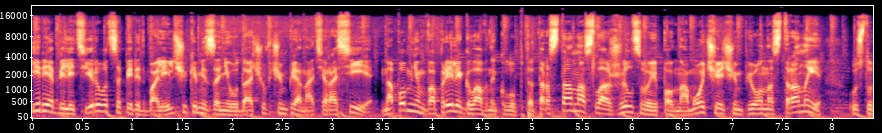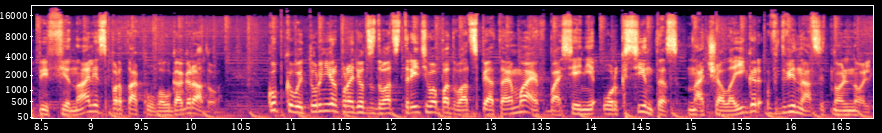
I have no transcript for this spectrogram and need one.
и реабилитироваться перед болельщиками за неудачу в чемпионате России. Напомним, в апреле главный клуб Татарстана сложил свои полномочия чемпиона страны, уступив в финале «Спартаку» Волгограду. Кубковый турнир пройдет с 23 по 25 мая в бассейне «Оргсинтез». Начало игр в 12.00.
